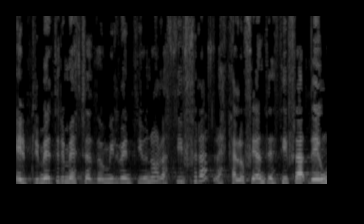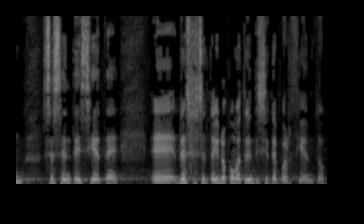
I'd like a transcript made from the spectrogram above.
El primer trimestre de 2021, la cifra, la escalofriante cifra de un 67, eh, del 61,37%,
